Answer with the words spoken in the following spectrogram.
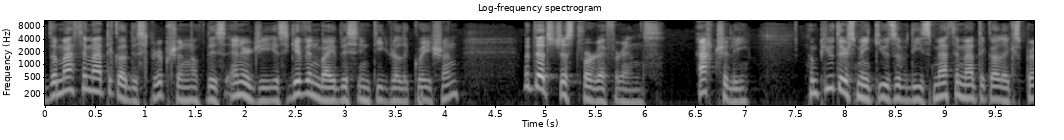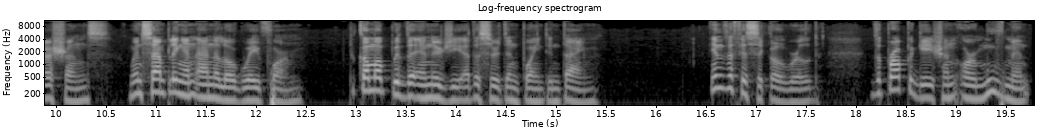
The mathematical description of this energy is given by this integral equation, but that's just for reference. Actually, computers make use of these mathematical expressions when sampling an analog waveform to come up with the energy at a certain point in time. In the physical world, the propagation or movement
